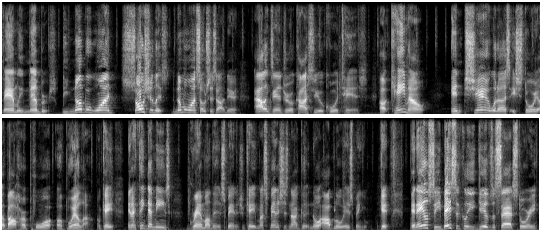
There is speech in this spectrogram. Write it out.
family members. The number one socialist, the number one socialist out there, Alexandra Ocasio Cortez, uh, came out and shared with us a story about her poor abuela. Okay, and I think that means grandmother in Spanish. Okay, my Spanish is not good. No hablo español. Okay, and AOC basically gives a sad story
